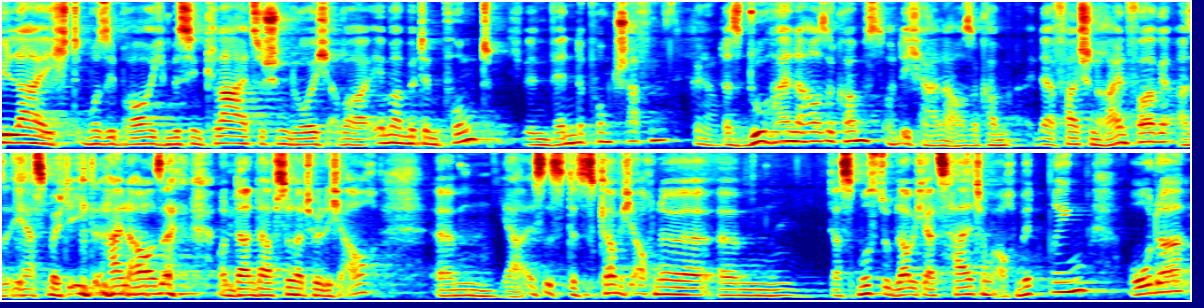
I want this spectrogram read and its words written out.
Vielleicht muss ich, brauche ich ein bisschen Klarheit zwischendurch, aber immer mit dem Punkt, ich will einen Wendepunkt schaffen, genau. dass du heil nach Hause kommst und ich heil nach Hause komme. In der falschen Reihenfolge. Also erst möchte ich heil nach Hause und dann darfst du natürlich auch. Ähm, ja, es ist, das ist, glaube ich, auch eine, ähm, das musst du, glaube ich, als Haltung auch mitbringen. Oder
